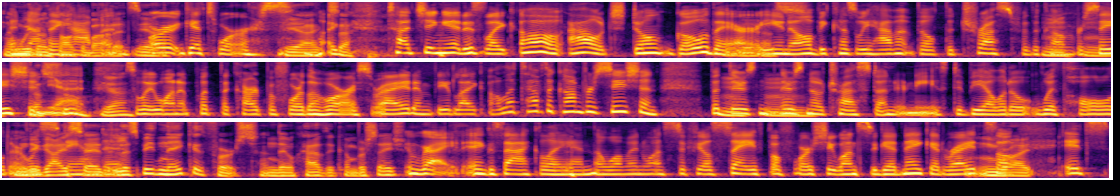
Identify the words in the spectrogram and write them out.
And And, we don't nothing about it, happens, yeah. or it gets worse. Yeah, like exactly. touching it is like, oh, ouch! Don't go there, you know, because we haven't built the trust for the conversation That's yet. true, yeah. So we want to put the cart before the horse, right? And be like, oh, let's have the conversation. But there's Mm-hmm. there's no trust underneath to be able to withhold or And the guy said, it. "Let's be naked first, and then have the conversation." Right, exactly. And the woman wants to feel safe before she wants to get naked, right? So Right. it's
